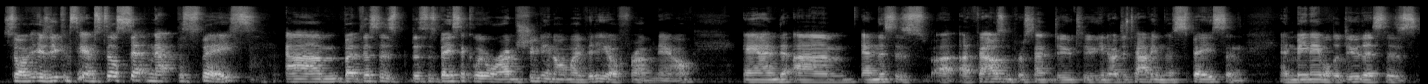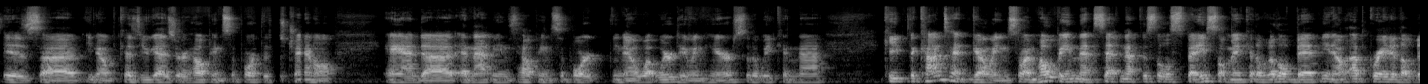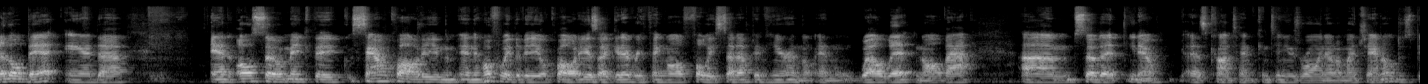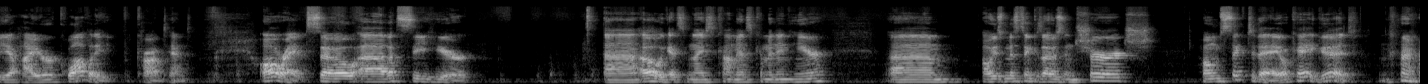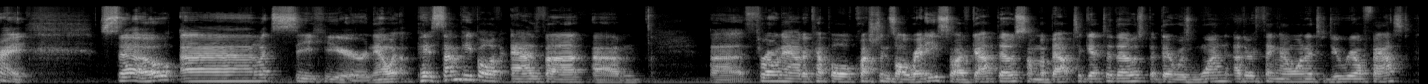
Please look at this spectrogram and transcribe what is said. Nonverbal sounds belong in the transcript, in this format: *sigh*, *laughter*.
so as you can see, I'm still setting up the space, um, but this is this is basically where I'm shooting all my video from now, and um, and this is a, thousand percent due to you know just having this space and and being able to do this is is uh, you know because you guys are helping support this channel, and uh, and that means helping support you know what we're doing here so that we can. Uh, keep the content going. So I'm hoping that setting up this little space will make it a little bit, you know, upgrade it a little bit and uh, and also make the sound quality and, and hopefully the video quality as I get everything all fully set up in here and, and well lit and all that. Um, so that, you know, as content continues rolling out on my channel, just be a higher quality content. All right, so uh, let's see here. Uh, oh, we got some nice comments coming in here. Um, always missing because I was in church. Homesick today. Okay, good. *laughs* All right. So uh, let's see here. Now, some people have, have uh, um, uh, thrown out a couple questions already, so I've got those. So I'm about to get to those, but there was one other thing I wanted to do real fast.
